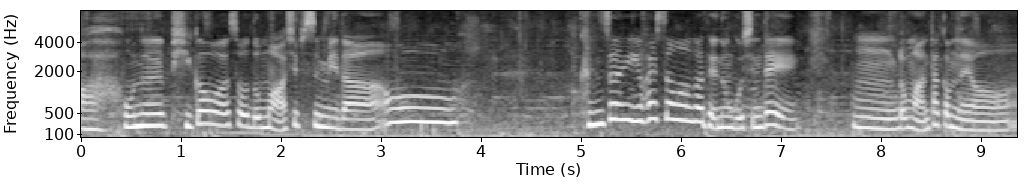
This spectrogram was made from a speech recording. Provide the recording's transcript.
아, 오늘 비가 와서 너무 아쉽습니다. 어, 굉장히 활성화가 되는 곳인데, 음, 너무 안타깝네요.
